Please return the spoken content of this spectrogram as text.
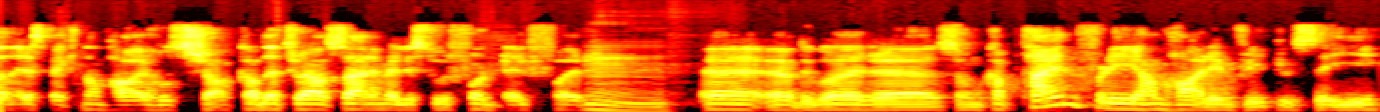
den respekten han har hos Sjaka, det tror jeg også er en veldig stor fordel for Mm. eh, Ødegaard eh, som kaptein, fordi han har innflytelse i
